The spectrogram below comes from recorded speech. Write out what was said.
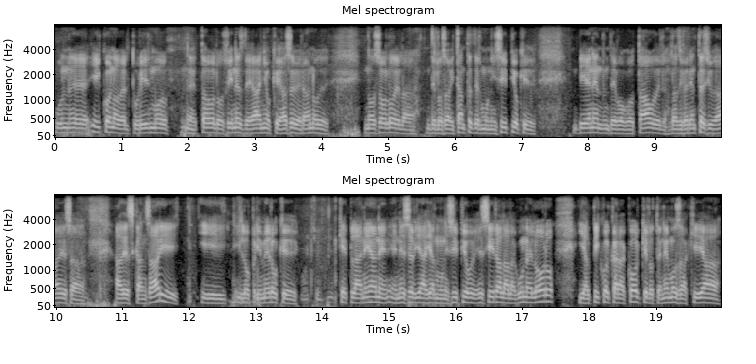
un eh, ícono del turismo de todos los fines de año que hace verano, de, no solo de, la, de los habitantes del municipio que vienen de Bogotá o de las diferentes ciudades a, a descansar y, y, y, lo primero que, que planean en, en, ese viaje al municipio es ir a la Laguna del Oro y al Pico del Caracol, que lo tenemos aquí a,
